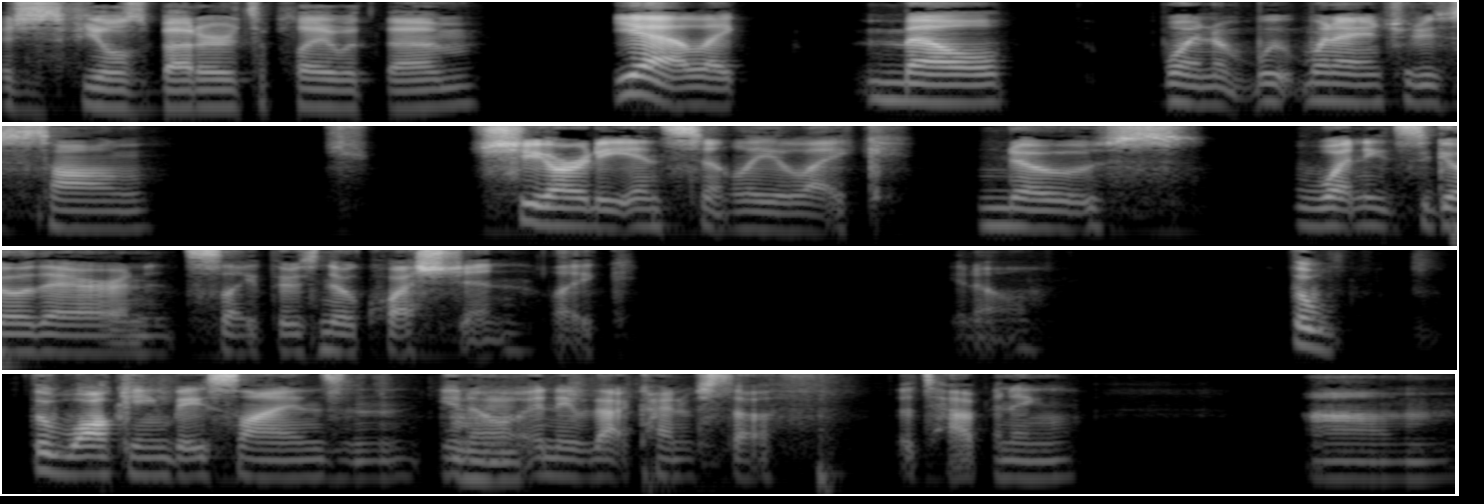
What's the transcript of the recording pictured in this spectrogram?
it just feels better to play with them? yeah, like Mel, when when I introduce a song, she already instantly like knows what needs to go there, and it's like there's no question. Like, you know, the the walking bass lines and you know Mhm. any of that kind of stuff that's happening. Um,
